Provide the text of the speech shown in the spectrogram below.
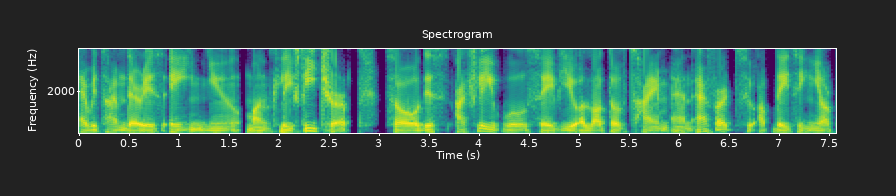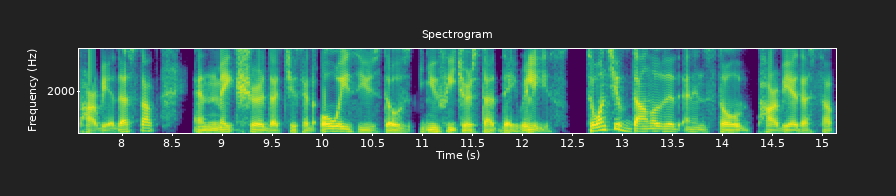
every time there is a new monthly feature. So this actually will save you a lot of time and effort to updating your Power BI Desktop and make sure that you can always use those new features that they release. So once you've downloaded and installed Power BI Desktop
